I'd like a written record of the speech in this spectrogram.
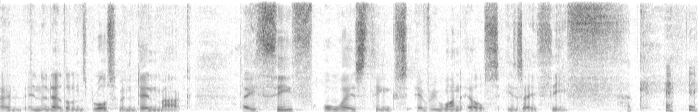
in, in the Netherlands, but also in Denmark, a thief always thinks everyone else is a thief. Okay.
